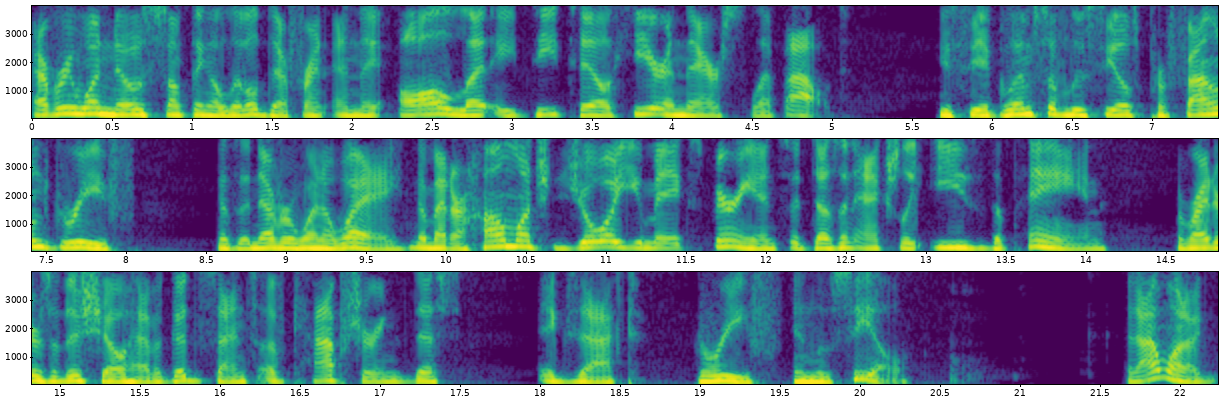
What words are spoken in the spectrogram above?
Everyone knows something a little different, and they all let a detail here and there slip out. You see a glimpse of Lucille's profound grief because it never went away. No matter how much joy you may experience, it doesn't actually ease the pain. The writers of this show have a good sense of capturing this exact grief in Lucille. And I want to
